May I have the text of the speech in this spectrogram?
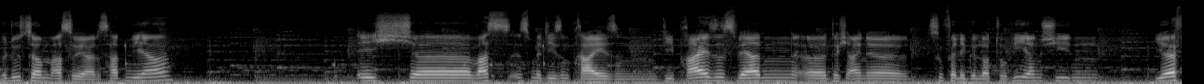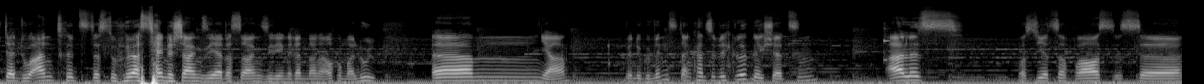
Medusa, achso, ja, das hatten wir ja. Ich, äh, was ist mit diesen Preisen? Die Preise werden äh, durch eine zufällige Lotterie entschieden. Je öfter du antrittst, desto höher ist deine Chance. Ja, das sagen sie den Rentnern auch immer. Lul. Ähm, ja. Wenn du gewinnst, dann kannst du dich glücklich schätzen. Alles, was du jetzt noch brauchst, ist, äh,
